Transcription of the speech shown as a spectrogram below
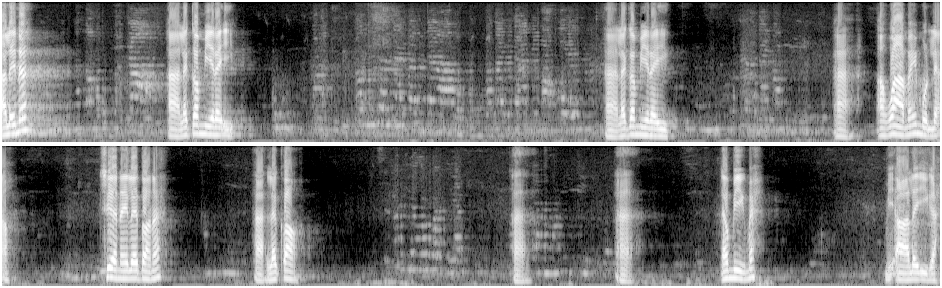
อะไรนะ อ่า แล้วก็มีอะไรอีก อ่า แล้วก็มีอะไรอีก อ่าเอาว่าไม่หมดเลยเอาเชื่อในอะไรต่อนะ อ่าแล้วก็ อ่า อ่า แล้วมีอีกไหมมีอะไรอีกอะ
